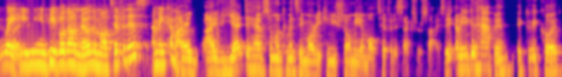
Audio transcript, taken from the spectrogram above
Wait, you mean people don't know the multifidus? I mean, come on. I've, I've, yet to have someone come and say, Marty, can you show me a multifidus exercise? It, I mean, it could happen. It, it could,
